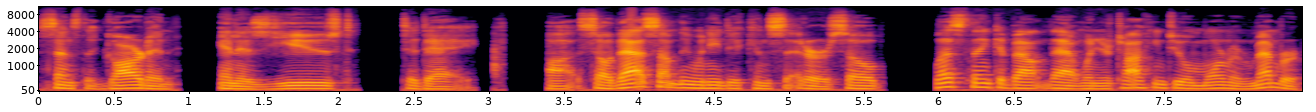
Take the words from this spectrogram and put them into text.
since the garden and is used today. Uh, so that's something we need to consider. So let's think about that when you're talking to a Mormon. Remember,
